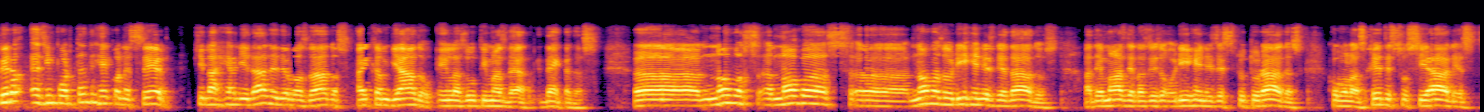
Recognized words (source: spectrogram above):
Pero é importante reconhecer que a realidade de los dados ha cambiado em las últimas décadas. Uh, novos, novas, uh, novas orígenes de dados además de las orígenes estructuradas, como las redes sociales,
